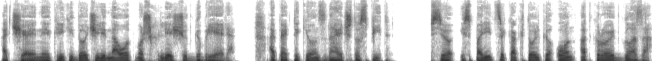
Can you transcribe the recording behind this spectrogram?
Отчаянные крики дочери наотмашь хлещут Габриэля. Опять-таки он знает, что спит. Все испарится, как только он откроет глаза.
